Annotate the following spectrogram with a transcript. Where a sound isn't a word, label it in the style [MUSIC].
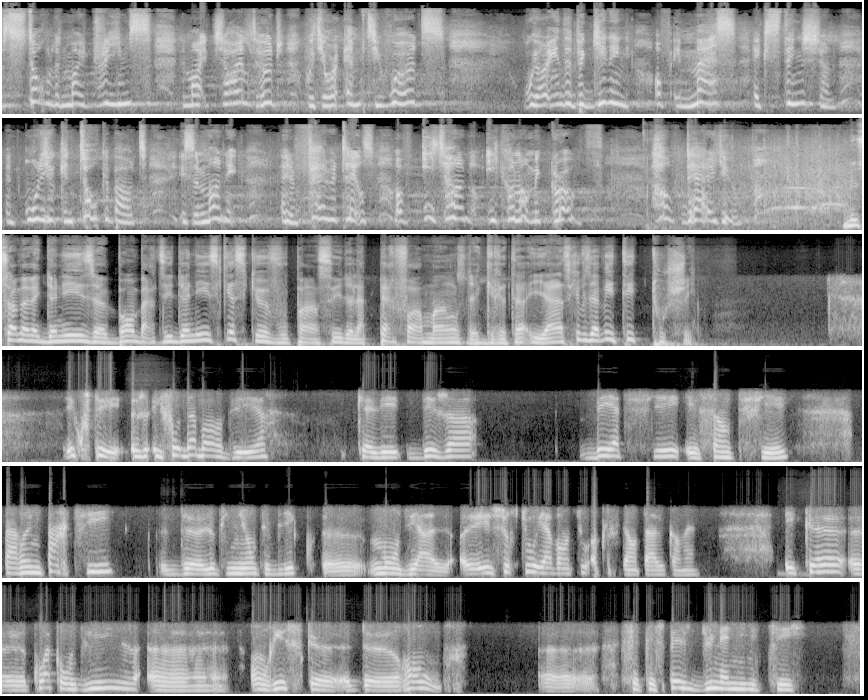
have stolen my dreams and my childhood with your empty words. We are in the beginning of a mass extinction, and all you can talk about is money and fairy tales of eternal economic growth. How dare you? Nous sommes avec Denise Bombardier. Denise, qu'est-ce que vous pensez de la performance de Greta hier? Est-ce que vous avez été touchée? Écoutez, il faut d'abord dire qu'elle est déjà béatifiée et sanctifiée par une partie de l'opinion publique euh, mondiale et surtout et avant tout occidentale quand même. Et que euh, quoi qu'on dise, euh, on risque de rompre cette espèce d'unanimité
